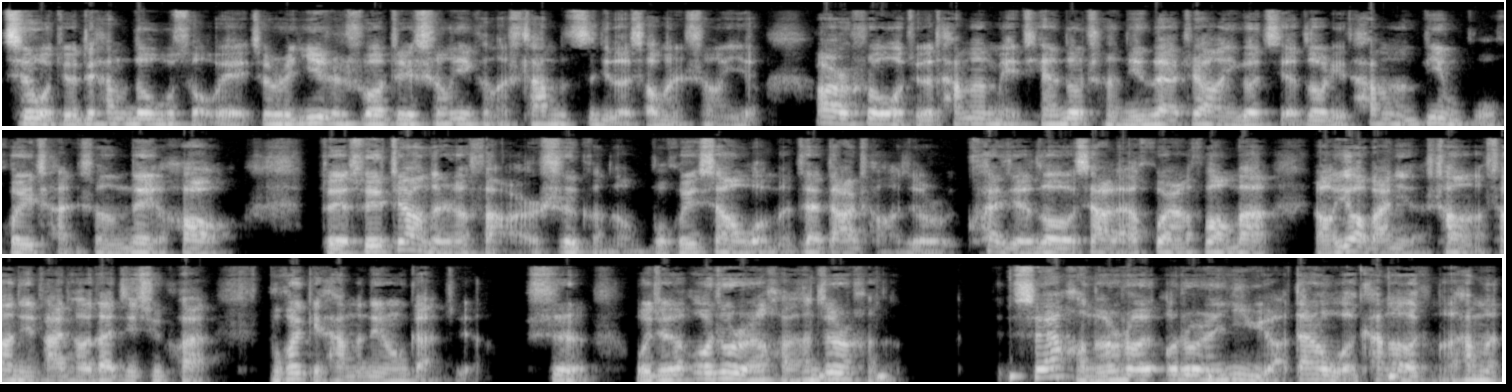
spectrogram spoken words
其实我觉得对他们都无所谓，就是一是说这生意可能是他们自己的小本生意，二是说我觉得他们每天都沉浸在这样一个节奏里，他们并不会产生内耗，对，所以这样的人反而是可能不会像我们在大厂就是快节奏下来忽然放慢，然后要把你上上进发条再继续快，不会给他们那种感觉。是我觉得欧洲人好像就是很，虽然很多人说欧洲人抑郁啊，但是我看到的可能他们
